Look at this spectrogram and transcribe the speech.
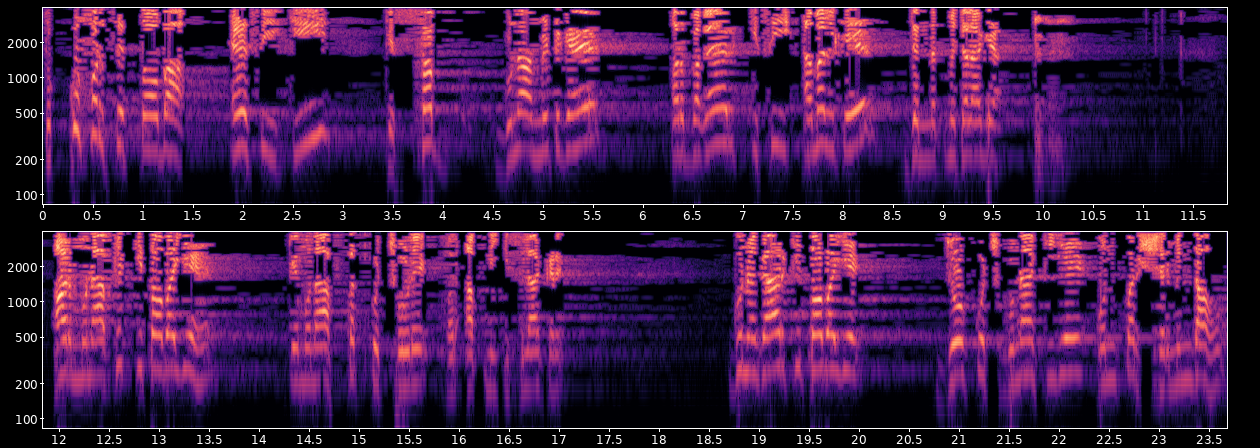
تو کفر سے توبہ ایسی کی کہ سب گنا مٹ گئے اور بغیر کسی عمل کے جنت میں چلا گیا۔ اور منافق کی توبہ یہ ہے کہ منافقت کو چھوڑے اور اپنی اصلاح کرے۔ گناگار کی توبہ یہ، جو کچھ گنا کیے ان پر شرمندہ ہو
